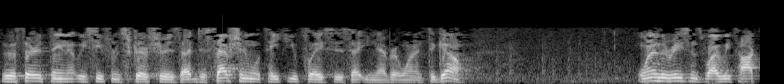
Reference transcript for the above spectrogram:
The third thing that we see from Scripture is that deception will take you places that you never wanted to go. One of the reasons why we talk,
